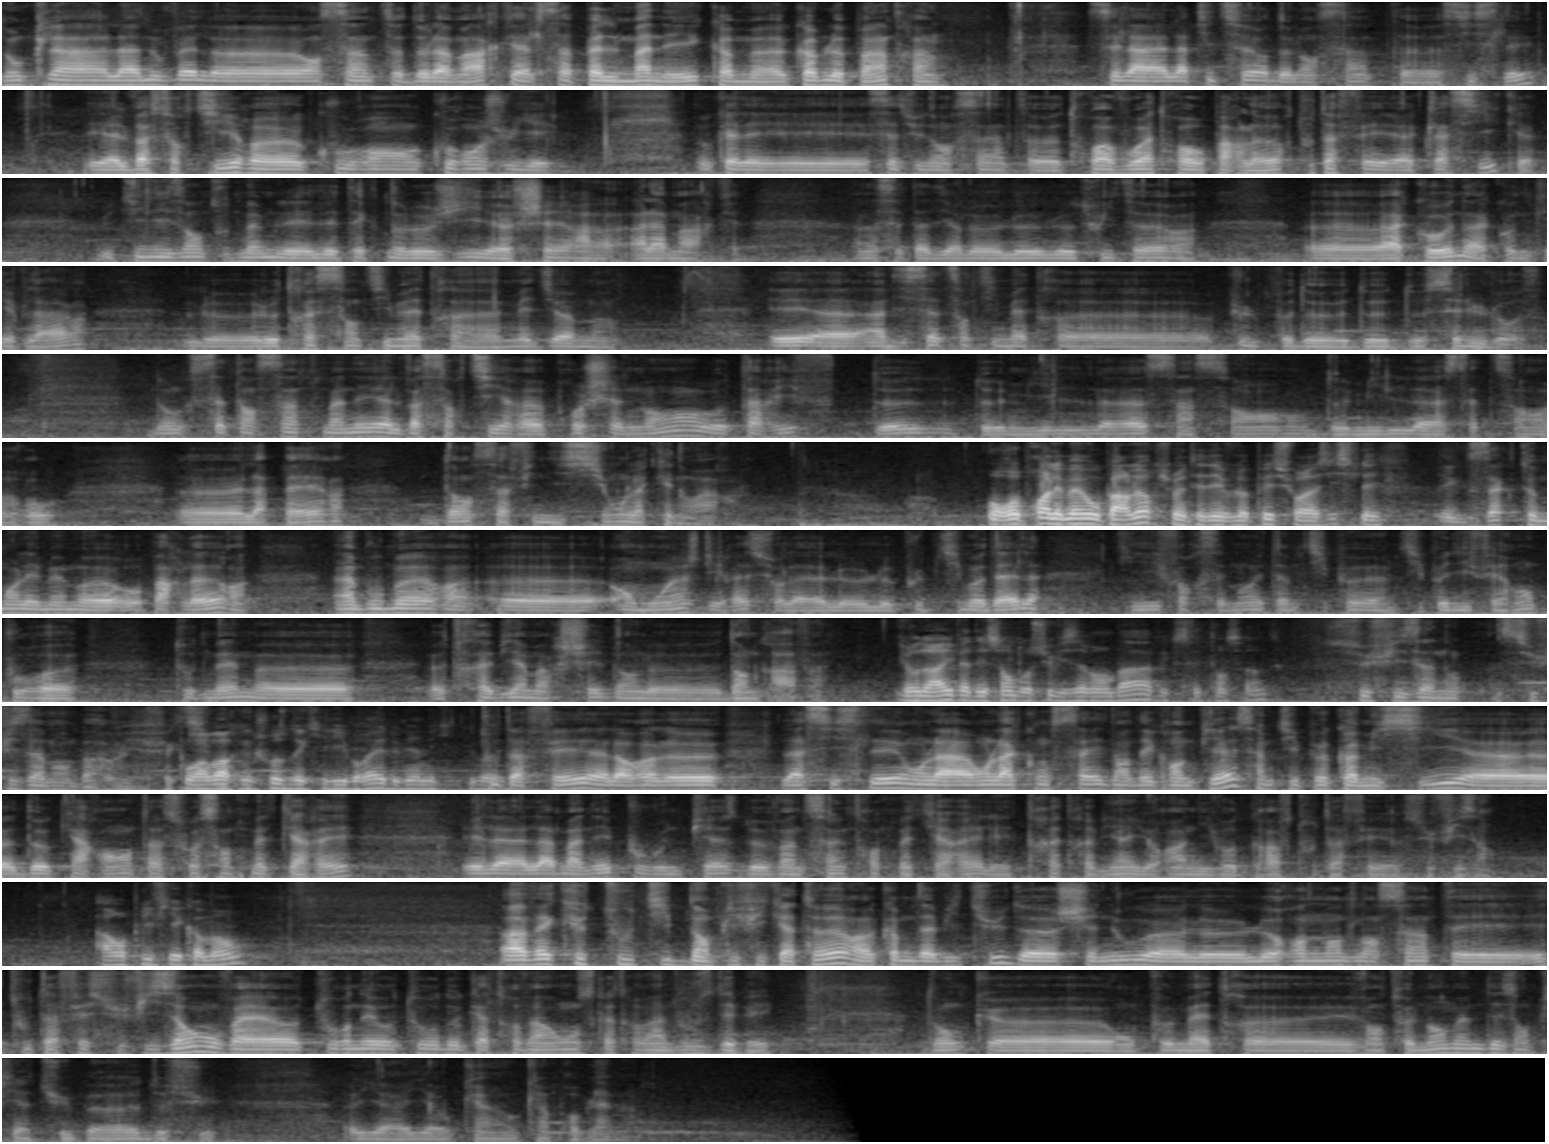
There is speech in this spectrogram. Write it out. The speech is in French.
Donc la, nouvelle euh, enceinte de la marque, elle s'appelle Manet, comme, euh, comme le peintre. C'est la, petite sœur de l'enceinte euh, et elle va sortir euh, courant, courant juillet. Donc c'est une enceinte trois voix, trois haut-parleurs, tout à fait classique, utilisant tout de même les, technologies chères à, la marque, Hein, c'est-à-dire le, euh, à cône, à cône Kevlar, le, le 13 cm médium et euh, un 17 cm pulpe de, de- de cellulose. Donc cette enceinte Manet, elle va sortir euh, prochainement au tarif de 2500, 2700 euros euh, la paire dans sa finition laqué noir. On reprend les mêmes haut-parleurs qui ont été développés sur la Sisley. Exactement les mêmes euh, haut-parleurs, un boomer euh, en moins, je dirais, sur la- le, le plus petit modèle, qui forcément est un petit peu, un petit peu différent pour euh, tout de même euh, euh, très bien marcher dans le, dans le grave. Et on arrive à descendre suffisamment bas avec cette enceinte? Suffisamment, suffisamment bas, oui, effectivement. pour avoir quelque chose d'équilibré, de bien équilibré. Tout à fait. Alors le- la Sisley, on la, on la conseille dans des grandes pièces, un petit peu comme ici, euh, de 40 à 60 mètres carrés. Et la, la Manet, pour une pièce de 25-30 mètres carrés, elle est très très bien. Il y aura un niveau de grave tout à fait suffisant. À amplifier comment? Avec tout type d'amplificateur, euh, comme d'habitude, euh, chez nous, euh, le, rendement de l'enceinte est, tout à fait suffisant. On va tourner autour de 91-92 dB. Donc on peut mettre éventuellement même des amplis à tube dessus. Il n'y a, aucun problème.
